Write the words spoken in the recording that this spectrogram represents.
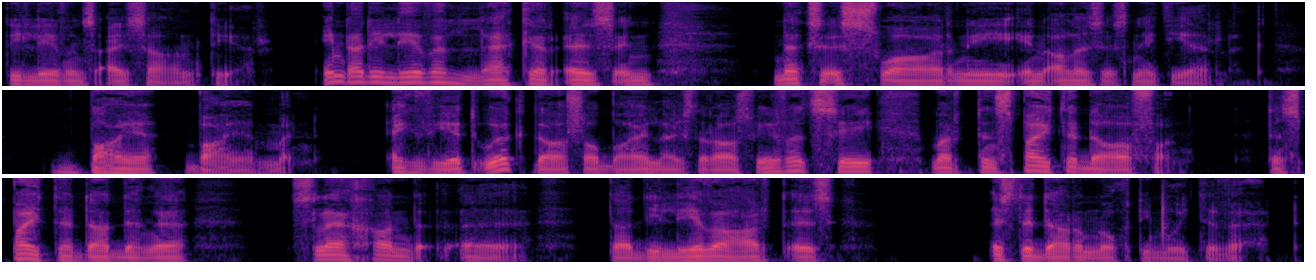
die lewenseise hanteer en dat die lewe lekker is en niks is swaar nie en alles is net heerlik. Baie baie min. Ek weet ook daar sal baie luisteraars weer wat sê, maar ten spyte daarvan, ten spyte dat dinge sleg gaan uh dat die lewe hard is, is dit daarom nog die moeite werd.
